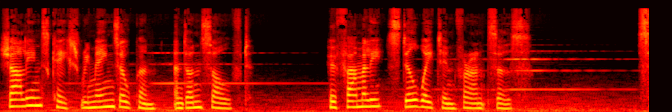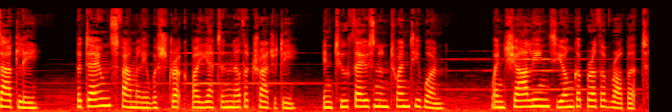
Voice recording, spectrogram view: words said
Charlene's case remains open and unsolved. Her family still waiting for answers. Sadly, the Downes family were struck by yet another tragedy in 2021 when Charlene's younger brother Robert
